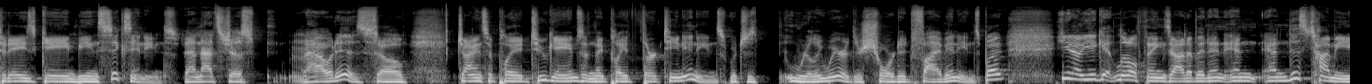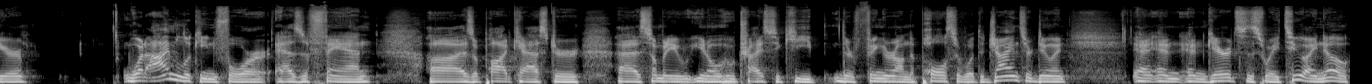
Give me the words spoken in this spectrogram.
today's game being six innings, and that's just how it is. So, Giants have played two games and they played 13 innings, which is really weird. They're shorted five innings, but you know, you get little things out of it. And and and this time of year, what I'm looking for as a fan, uh, as a podcaster, as somebody you know who tries to keep their finger on the pulse of what the Giants are doing, and, and, and Garrett's this way too. I know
